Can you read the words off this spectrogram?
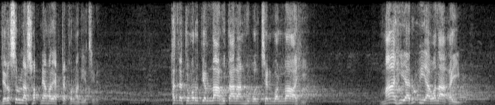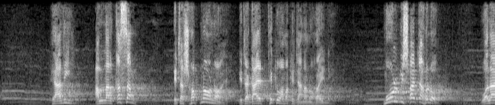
যে রসুল্লাহ স্বপ্নে আমার একটা খোরমা দিয়েছিলেন? হজরত মরুদ্দাহ তালানহু বলছেন, ওয়াল্লাহি, মা হিয়া রুইয়া ওয়ালা গাইব। হে আলী, আল্লাহর কাসাম, এটা স্বপ্নও নয়, এটা গায়েব থেকেও আমাকে জানানো হয়নি। মূল বিষয়টা হলো ওয়ালা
